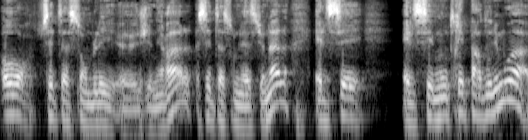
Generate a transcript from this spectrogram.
Or, cette Assemblée générale, cette Assemblée nationale, elle s'est elle s'est montrée, pardonnez-moi,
